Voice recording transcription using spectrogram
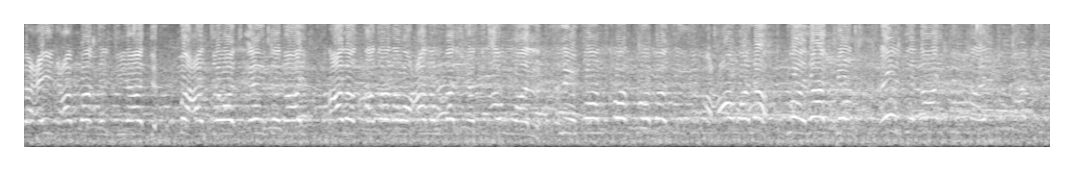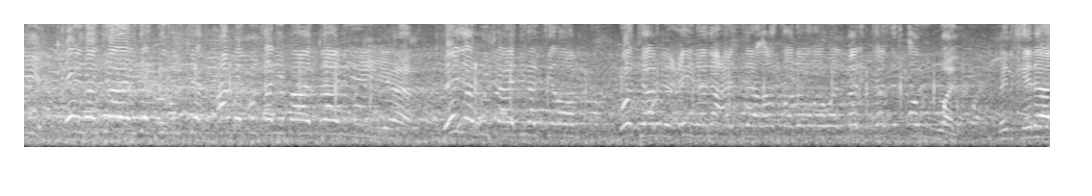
بعيد عن باقي الجياد مع الجواد نايت على الصداره وعلى المركز الأول لبارك وبازل في محاوله ولكن إن ذا نايت إبراهيم المالكي إلى جائزه الشيخ محمد بن خليفة آل ثاني. إذا مشاهدينا الكرام متابعينا الأعزاء الصدارة والمركز الأول من خلال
